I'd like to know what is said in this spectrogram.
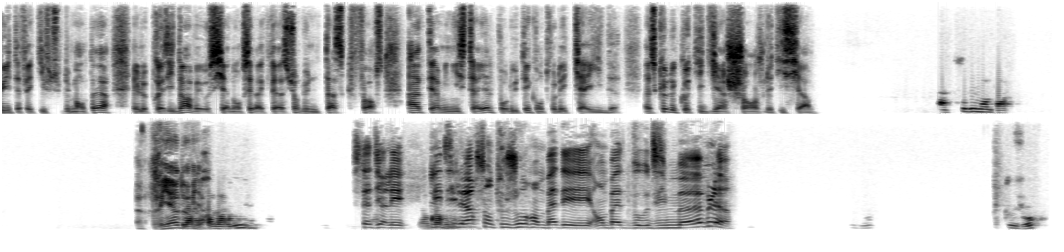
8, effectifs supplémentaires, et le président avait aussi annoncé la création d'une task force interministérielle pour lutter contre les caïds. Est-ce que le quotidien change, Laetitia Absolument pas. Rien de rien. C'est-à-dire les, les dealers sont toujours en bas, des, en bas de vos immeubles Toujours. Toujours.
